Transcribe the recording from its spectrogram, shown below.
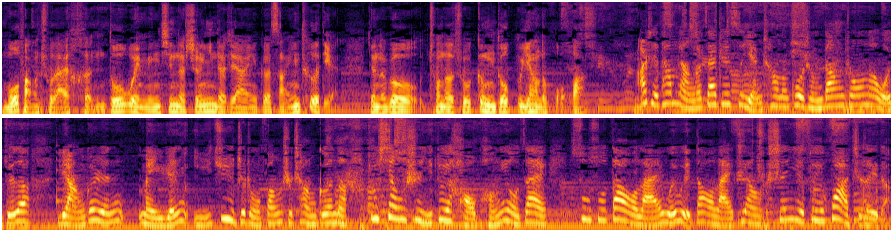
模仿出来很多位明星的声音的这样一个嗓音特点，就能够创造出更多不一样的火花。而且他们两个在这次演唱的过程当中呢，我觉得两个人每人一句这种方式唱歌呢，就像是一对好朋友在速速道来、娓娓道来，这样深夜对话之类的。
